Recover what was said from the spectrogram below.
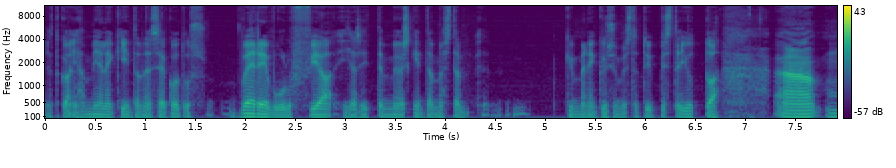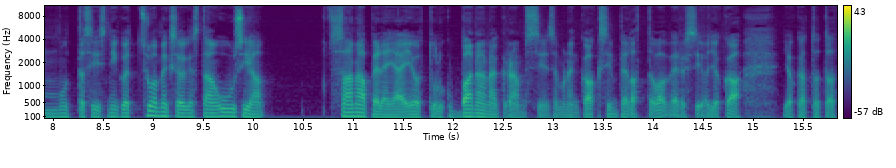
jotka on ihan mielenkiintoinen sekoitus Verewolfia ja sitten myöskin tämmöistä kymmenen kysymystä tyyppistä juttua. Ää, mutta siis niin kuin, että suomeksi oikeastaan uusia sanapelejä ei ole tullut kuin Bananagramsin semmoinen kaksin pelattava versio, joka, joka tota,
